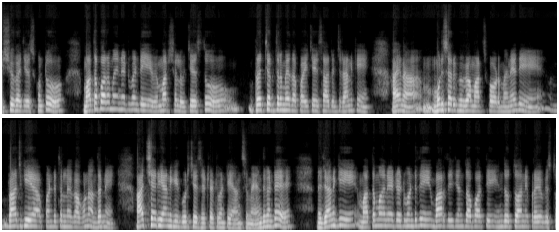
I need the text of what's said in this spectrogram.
ఇష్యూగా చేసుకుంటూ మతపరమైనటువంటి విమర్శలు చేస్తూ ప్రత్యర్థుల మీద పైచేయి సాధించడానికి ఆయన ముడిసరుకుగా మార్చుకోవడం అనేది రాజకీయ పండితులనే కాకుండా అందరినీ ఆశ్చర్యానికి గురి చేసేటటువంటి అంశమే. ఎందుకంటే నిజానికి మతం అనేటటువంటిది భారతీయ జనతా పార్టీ హిందుత్వాన్ని ప్రయోగిస్తూ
